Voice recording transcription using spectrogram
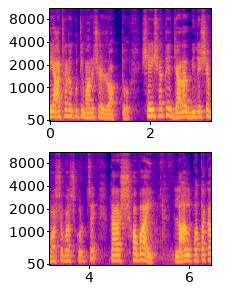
এই আঠারো কোটি মানুষের রক্ত। সেই সাথে যারা বিদেশে বসবাস করছে, তারা সবাই লাল পতাকা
